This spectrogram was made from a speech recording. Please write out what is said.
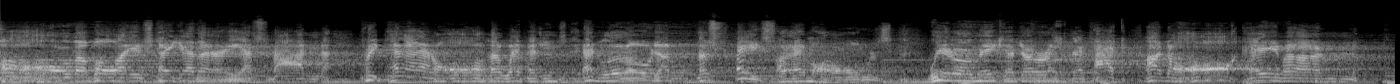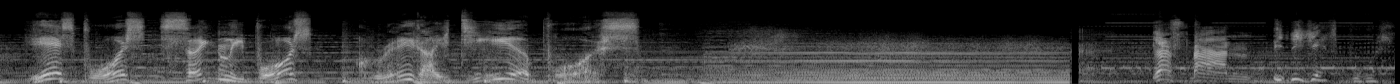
All the boys together, yes, man. Prepare all the weapons and load up the space limos. We'll make a direct attack on Hawkhaven. Yes, boss. Certainly, boss. Great idea, boss. Yes, man. Yes, boss.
